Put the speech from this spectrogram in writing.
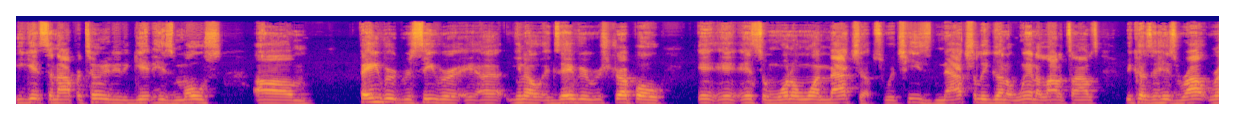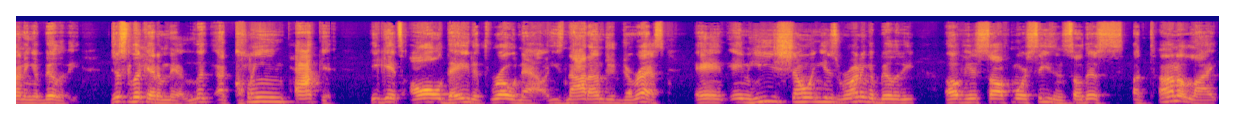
He gets an opportunity to get his most um, favored receiver, uh, you know, Xavier Restrepo in, in, in some one-on-one matchups, which he's naturally going to win a lot of times because of his route running ability. Just look at him there. Look, a clean pocket. He gets all day to throw now. He's not under duress, and and he's showing his running ability of his sophomore season. So there's a ton of light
